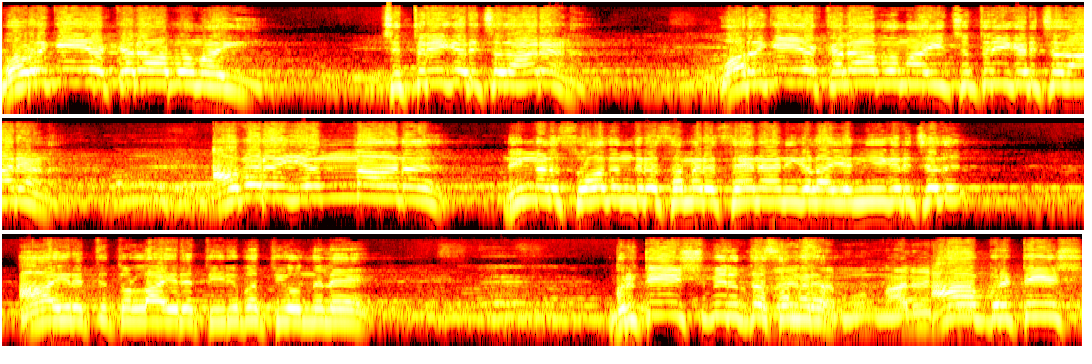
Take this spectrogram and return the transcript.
വർഗീയ കലാപമായി ചിത്രീകരിച്ചത് ആരാണ്? വർഗീയ കലാപമായി ചിത്രീകരിച്ചത് ആരാണ്? അവരെ എന്നാണ് നിങ്ങൾ സ്വാതന്ത്ര്യ സമര സേനാനികളായി അംഗീകരിച്ചത്? ആയിരത്തി തൊള്ളായിരത്തി ഇരുപത്തി ഒന്നിലെ ബ്രിട്ടീഷ് വിരുദ്ധ സമരം ആ ബ്രിട്ടീഷ്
